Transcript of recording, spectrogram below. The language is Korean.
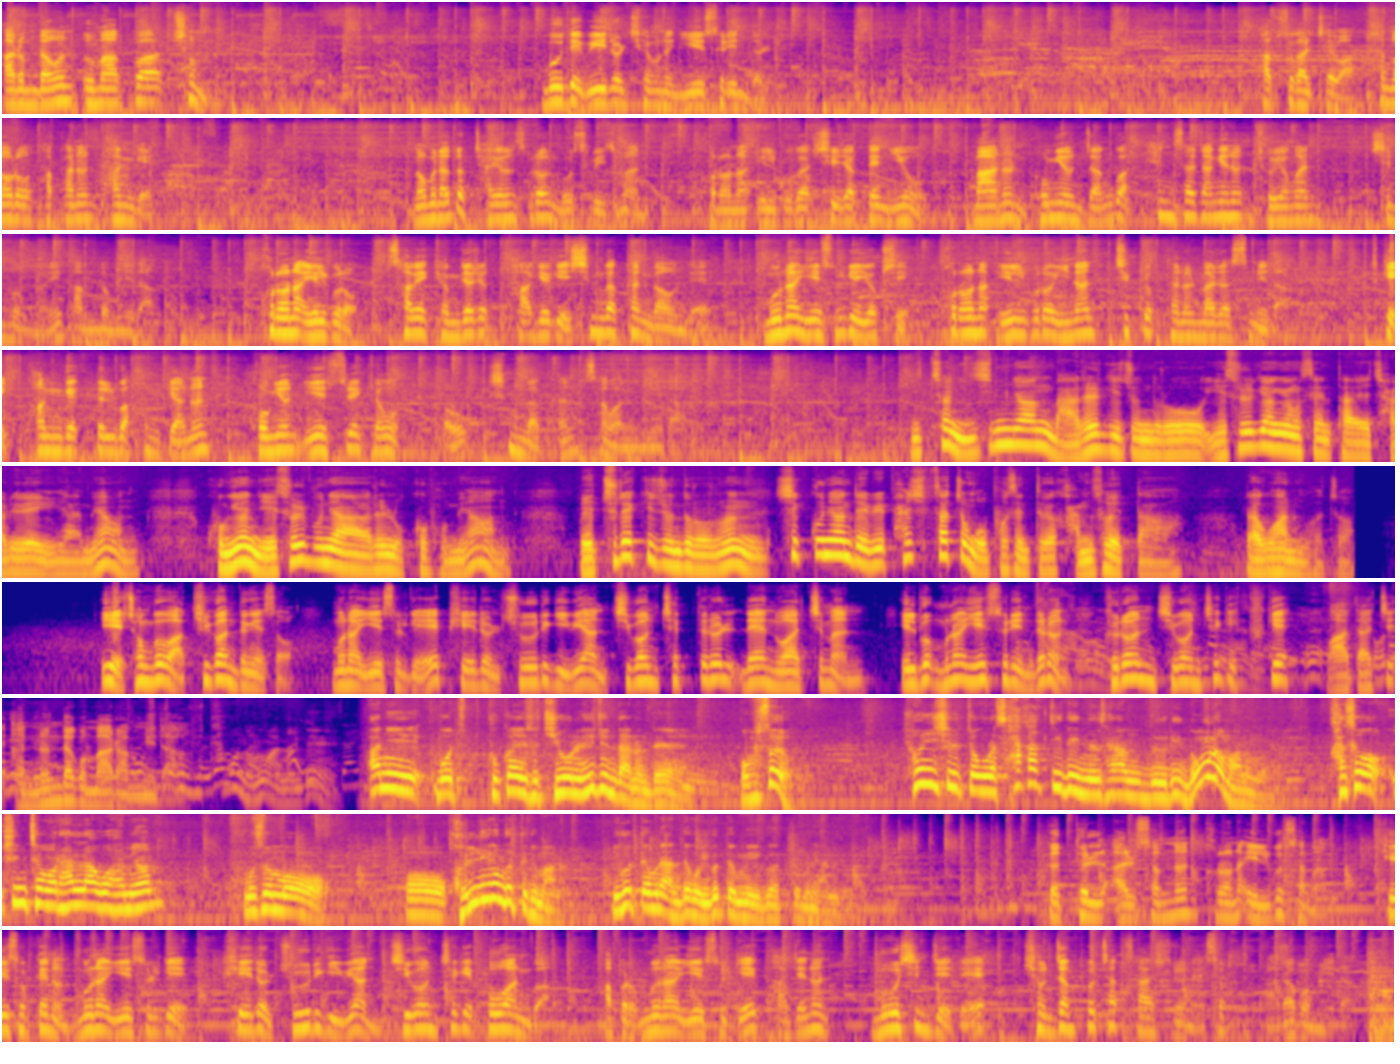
아름다운 음악과 춤, 무대 위를 채우는 예술인들, 박수갈채와 환호로 답하는 관객. 너무나도 자연스러운 모습이지만 코로나19가 시작된 이후 많은 공연장과 행사장에는 조용한 신문만이 감돕니다. 코로나19로 사회 경제적 타격이 심각한 가운데 문화예술계 역시 코로나19로 인한 직격탄을 맞았습니다. 특히 관객들과 함께하는 공연 예술의 경우 더욱 심각한 상황입니다. 2020년 말을 기준으로 예술경영센터의 자료에 의하면 공연 예술 분야를 놓고 보면 매출액 기준으로는 19년 대비 84.5%가 감소했다라고 하는 거죠. 이에 정부와 기관 등에서 문화예술계의 피해를 줄이기 위한 지원책들을 내놓았지만 일부 문화예술인들은 그런 지원책이 크게 와닿지 않는다고 말합니다. 아니 뭐 국가에서 지원을 해준다는데 없어요. 현실적으로 사각지대에 있는 사람들이 너무나 많은 거예요. 가서 신청을 하려고 하면 무슨 뭐 어, 걸리는 것들이 많아요. 이것 때문에 안 되고 이것 때문에 이것 때문에 안 되고. 끝을 알 수 없는 코로나19 상황, 계속되는 문화예술계 피해를 줄이기 위한 지원책의 보완과 앞으로 문화예술계의 과제는 무엇인지에 대해 현장 포착 사실은에서 알아봅니다.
